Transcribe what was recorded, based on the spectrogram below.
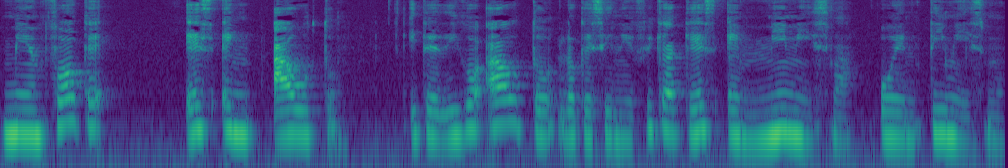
Mi enfoque es en auto, y te digo auto lo que significa que es en mí misma o en ti mismo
